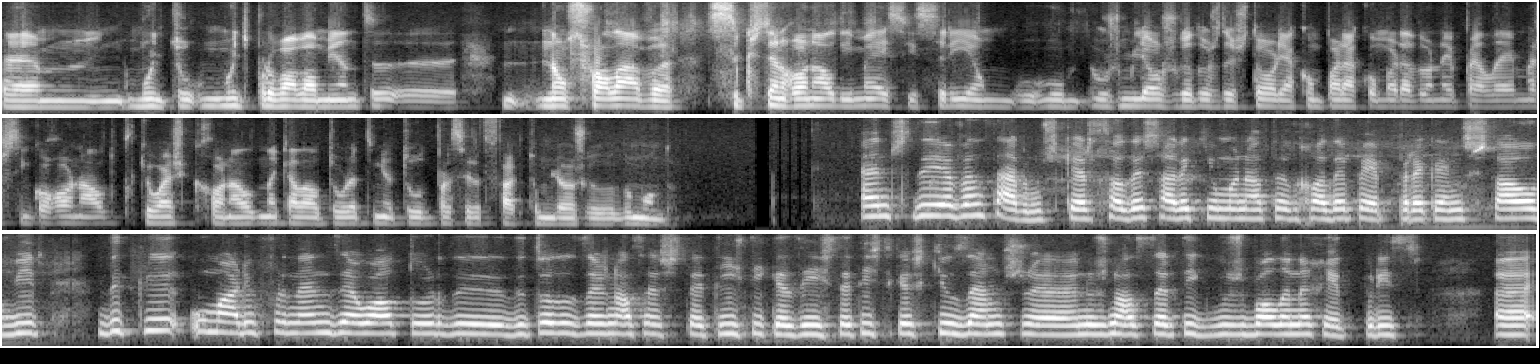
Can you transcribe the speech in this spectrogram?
um, muito, muito provavelmente uh, não se falava se Cristiano Ronaldo e Messi seriam os melhores jogadores da história a comparar com Maradona e Pelé, mas sim com Ronaldo, porque eu acho que Ronaldo naquela altura tinha tudo para ser de facto o melhor jogador do mundo. Antes de avançarmos, quero só deixar aqui uma nota de rodapé para quem nos está a ouvir de que o Mário Fernandes é o autor de, de todas as nossas estatísticas e estatísticas que usamos uh, nos nossos artigos Bola na Rede, por isso uh,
